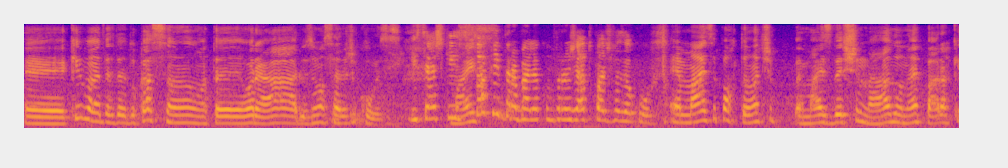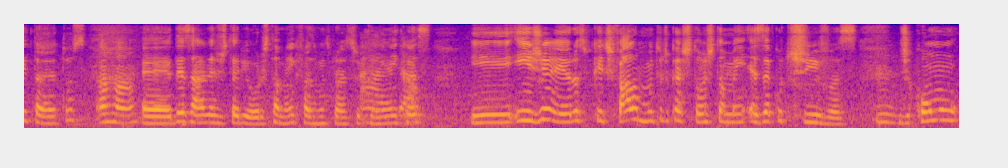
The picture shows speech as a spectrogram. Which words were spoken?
É, que vai desde a educação até horários e uma série de coisas. E você acha que Mas- só quem trabalha com projeto pode fazer o curso? É mais importante, é mais destinado né, para arquitetos, Aham. é, designers de exteriores também, que fazem muitos projetos de Ah, clínicas. E, e engenheiros, porque a gente fala muito de questões também executivas, Hum. de como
